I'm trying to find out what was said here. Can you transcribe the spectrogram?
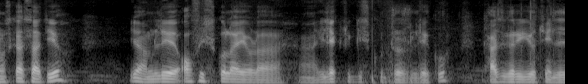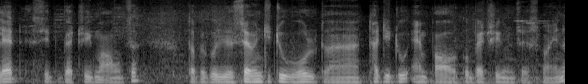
नमस्कार साथी हो यो हामीले अफिसको लागि एउटा इलेक्ट्रिक स्कुटर लिएको। खास गरी यो चाहिँ लेड एसिड ब्याट्रीमा आउँछ। तपाईँको यो seventy two volt thirty two amp पावरको ब्याट्री हुन्छ यसमा होइन?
